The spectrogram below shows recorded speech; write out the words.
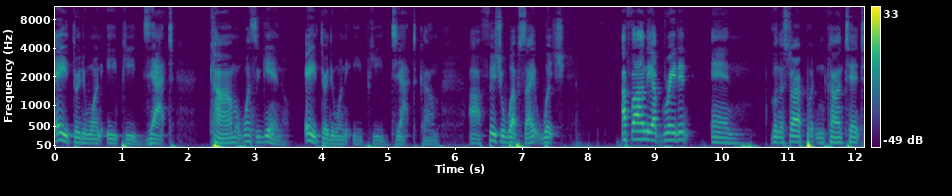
a31ep.com. Once again, a31ep.com. Our official website, which I finally upgraded and gonna start putting content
